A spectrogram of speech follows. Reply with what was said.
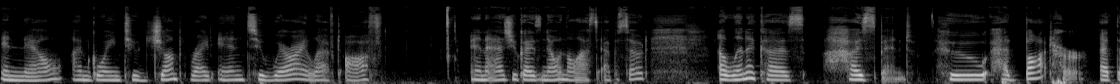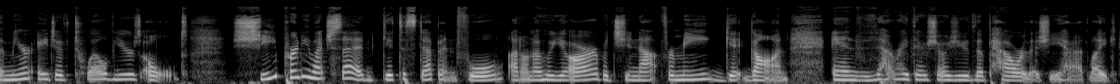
And now I'm going to jump right into where I left off. And as you guys know in the last episode, Alenika's husband who had bought her at the mere age of 12 years old, she pretty much said, Get to stepping, fool. I don't know who you are, but you're not for me. Get gone. And that right there shows you the power that she had. Like,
